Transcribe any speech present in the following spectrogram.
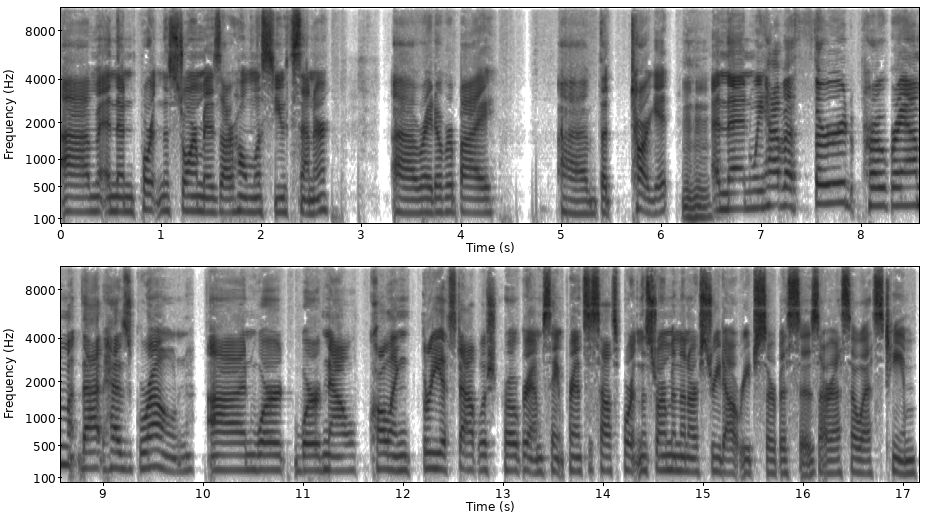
Um, and then Port in the Storm is our homeless youth center uh, right over by uh, the Target. And then we have a third program that has grown, uh, and we're we're now calling three established programs: St. Francis House, Port in the Storm, and then our street outreach services, our SOS team.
